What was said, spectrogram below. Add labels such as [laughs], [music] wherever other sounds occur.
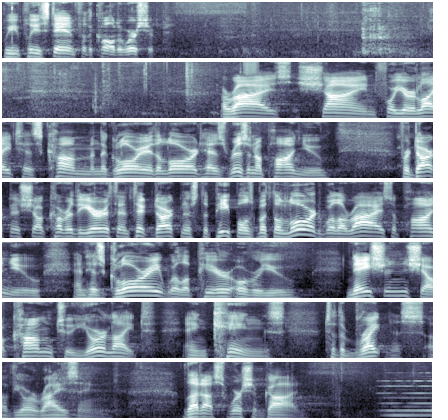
Will you please stand for the call to worship? Arise, shine, for your light has come, and the glory of the Lord has risen upon you. For darkness shall cover the earth, and thick darkness the peoples, but the Lord will arise upon you, and his glory will appear over you. Nations shall come to your light, and kings to the brightness of your rising. Let us worship God. Música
